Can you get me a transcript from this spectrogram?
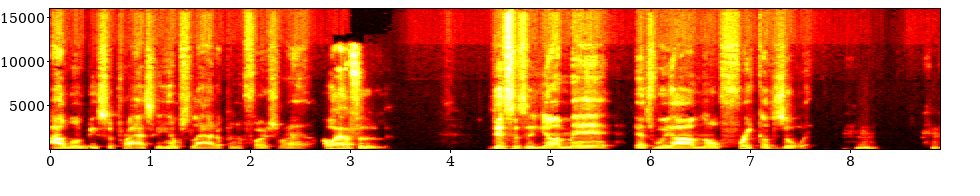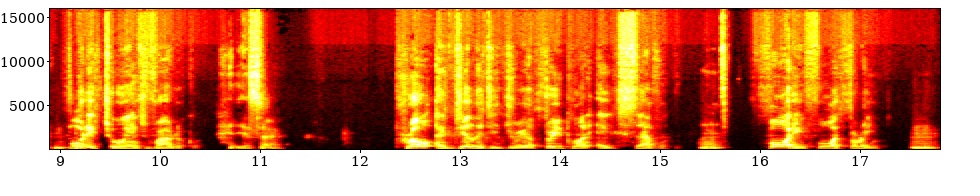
I mm-hmm. wouldn't be surprised to see him slide up in the first round. Oh, absolutely. This is a young man, as we all know, freakazoid. Mm-hmm. 42 inch vertical. Yes, sir. Pro agility drill 3.87, mm. 44 3. Mm.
